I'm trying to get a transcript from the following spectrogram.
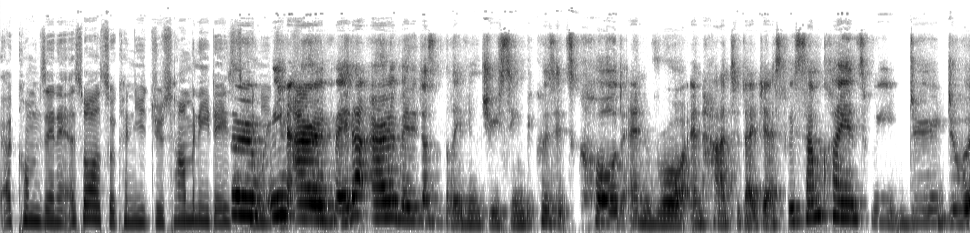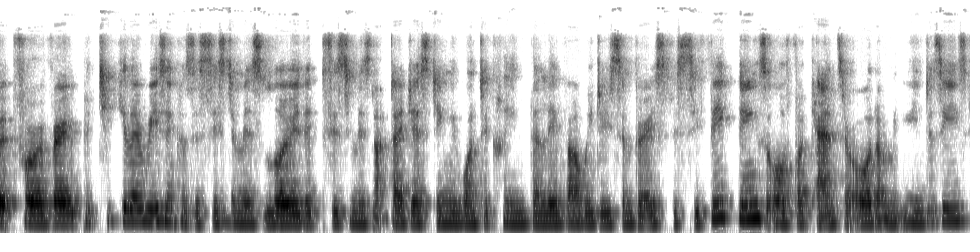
uh, comes in it as well? So can you juice how many days? So in Ayurveda, Ayurveda doesn't believe in juicing because it's cold and raw and hard to digest. With some clients, we do do it for a very particular reason because the system is low, the system is not digesting. We want to clean the liver. We do some very specific things, or for cancer or autoimmune disease,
